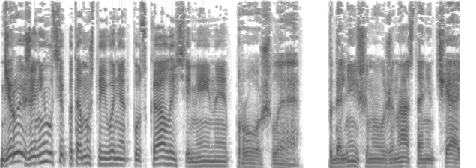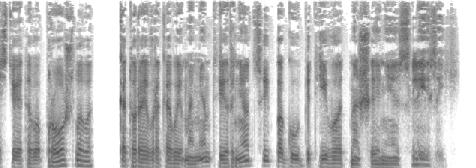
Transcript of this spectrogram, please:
Герой женился, потому что его не отпускало семейное прошлое. В дальнейшем его жена станет частью этого прошлого, которое в роковой момент вернется и погубит его отношения с Лизой.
